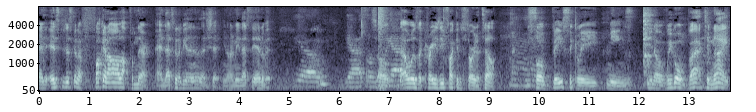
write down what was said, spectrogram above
And it's just gonna fuck it all up from there, and that's gonna be the end of that shit. You know what I mean? That's the end of it. Yeah, yeah. So, So yeah. that was a crazy fucking story to tell. Mhm. So basically means, you know, if we go back tonight,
